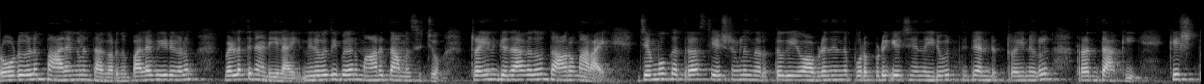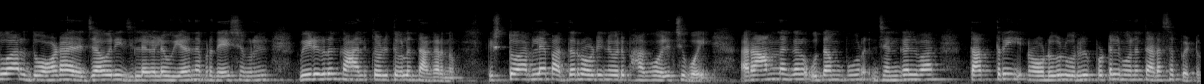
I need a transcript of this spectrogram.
റോഡുകളും പാലങ്ങളും തകർന്നു. പല വീടുകളും വെള്ളത്തിനടിയിലായി. നിരവധി പേർ മാറി താമസിച്ചു. ട്രെയിൻ ഗതാഗതവും താറുമാറായി. ജമ്മു കത്ര സ്റ്റേഷനുകളിൽ നിർത്തുകയോ അവിടെ നിന്ന് പുറപ്പെടുകയോ ചെയ്യുന്ന ഇരുപത്തിരണ്ട് ട്രെയിനുകൾ റദ്ദാക്കി. കിഷ്ത്വാർ ദ്വാഡ രജൌരി ജില്ലകളിലെ ഉയർന്ന പ്രദേശങ്ങളിൽ വീടുകളും കാലിത്തൊഴുത്തുകളും തകർന്നു. കിഷ്ത്വാറിലെ പദർ റോഡിന്റെ ഒരു ഭാഗം ഒലിച്ചുപോയി. റാംനഗർ ഉദംപൂർ ജംഗൽവാർ തത്രി റോഡുകൾ ഉരുൾപൊട്ടൽ മൂലം തടസ്സപ്പെട്ടു.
